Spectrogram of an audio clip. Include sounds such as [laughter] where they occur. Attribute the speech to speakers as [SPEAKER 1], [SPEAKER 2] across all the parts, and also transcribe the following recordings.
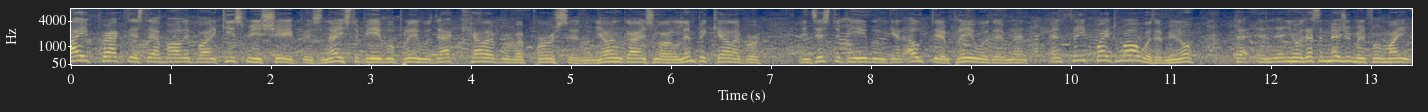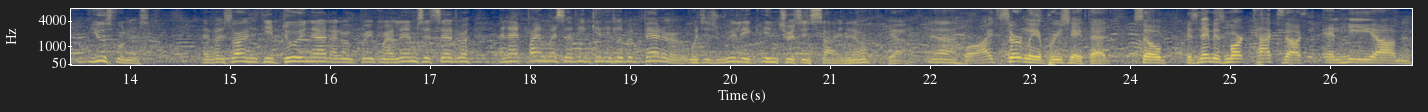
[SPEAKER 1] I practice that volleyball. It keeps me in shape. It's nice to be able to play with that caliber of a person, young guys who are Olympic caliber, and just to be able to get out there and play with them and, and play quite well with them, you know. That, and you know that's a measurement for my usefulness. If as long as I keep doing that, I don't break my limbs, etc. And I find myself even getting a little bit better, which is really interesting sign, you know.
[SPEAKER 2] Yeah.
[SPEAKER 1] Yeah.
[SPEAKER 2] Well, I certainly appreciate that. So his name is Mark Takzak, and he um,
